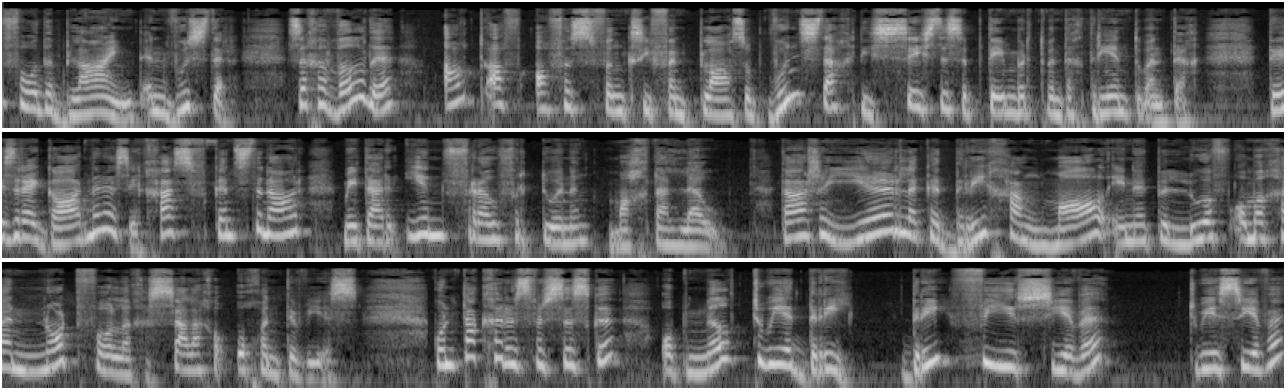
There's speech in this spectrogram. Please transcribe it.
for the Blind in Woester se gewilde out of office funksie vind plaas op Woensdag die 6de September 2023. Desiree Gardner is die gaskunstenaar met haar een vrou vertoning Magda Lou. Daar's 'n heerlike 3-gang maal en dit beloof om 'n genotvolle gesellige oggend te wees. Kontak gerus vir Siske op 023 347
